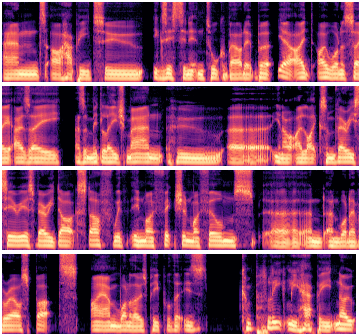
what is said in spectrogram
and are happy to exist in it and talk about it. But yeah i i want to say as a as a middle-aged man who uh, you know I like some very serious very dark stuff within my fiction my films uh, and and whatever else but I am one of those people that is completely happy. No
